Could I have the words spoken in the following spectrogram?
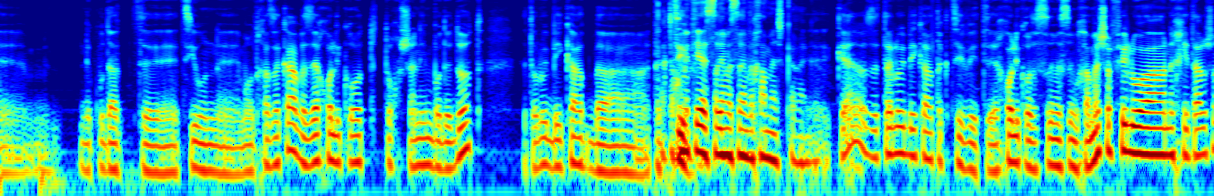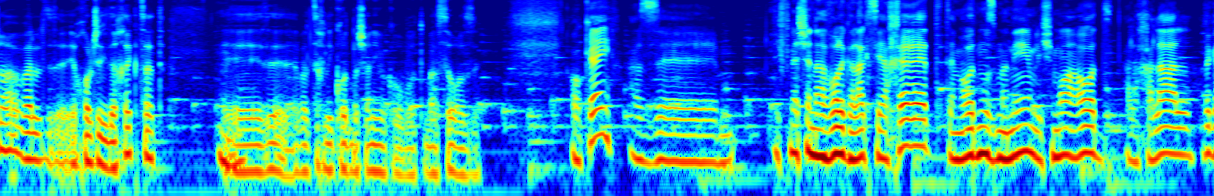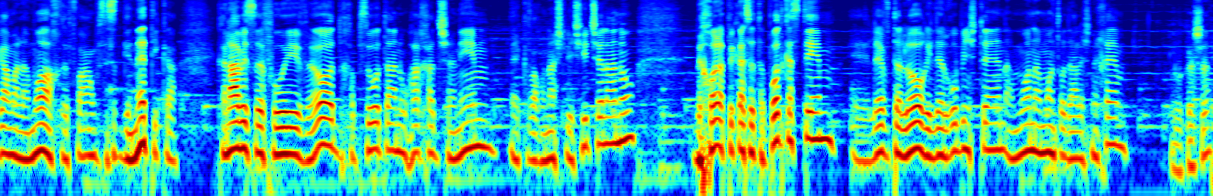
נקודת אה, ציון מאוד חזקה, וזה יכול לקרות תוך שנים בודדות. זה תלוי בעיקר בתקציב. התוכנית תהיה 2025 כרגע. כן, זה תלוי בעיקר תקציבית. זה יכול לקרות 2025 אפילו, הנחיתה הראשונה, אבל זה יכול שזה יידחה קצת. Mm-hmm. אבל צריך לקרות בשנים הקרובות, בעשור הזה. אוקיי, אז לפני שנעבור לגלקסיה אחרת, אתם מאוד מוזמנים לשמוע עוד על החלל וגם על המוח, רפואה מבוססת גנטיקה, קנאביס רפואי ועוד. חפשו אותנו החדשנים, כבר עונה שלישית שלנו, בכל אפליקציות הפודקאסטים. אה, לב טלור, הלל רובינשטיין, המון המון תודה לשניכם. בבקשה.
